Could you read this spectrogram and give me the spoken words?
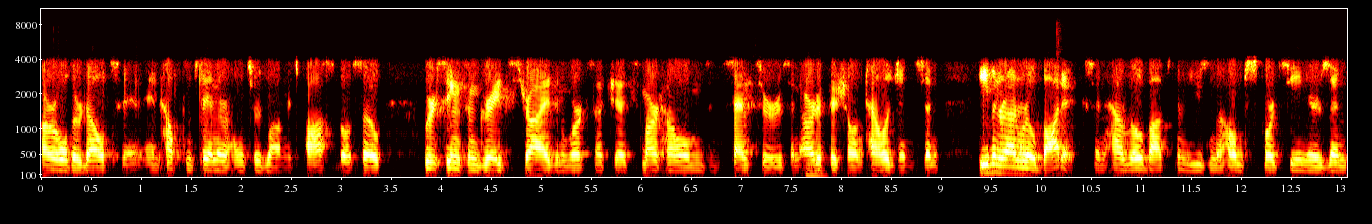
our older adults and, help them stay in their homes for as long as possible. So we're seeing some great strides in work such as smart homes and sensors and artificial intelligence and even around robotics and how robots can be used in the home to support seniors and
